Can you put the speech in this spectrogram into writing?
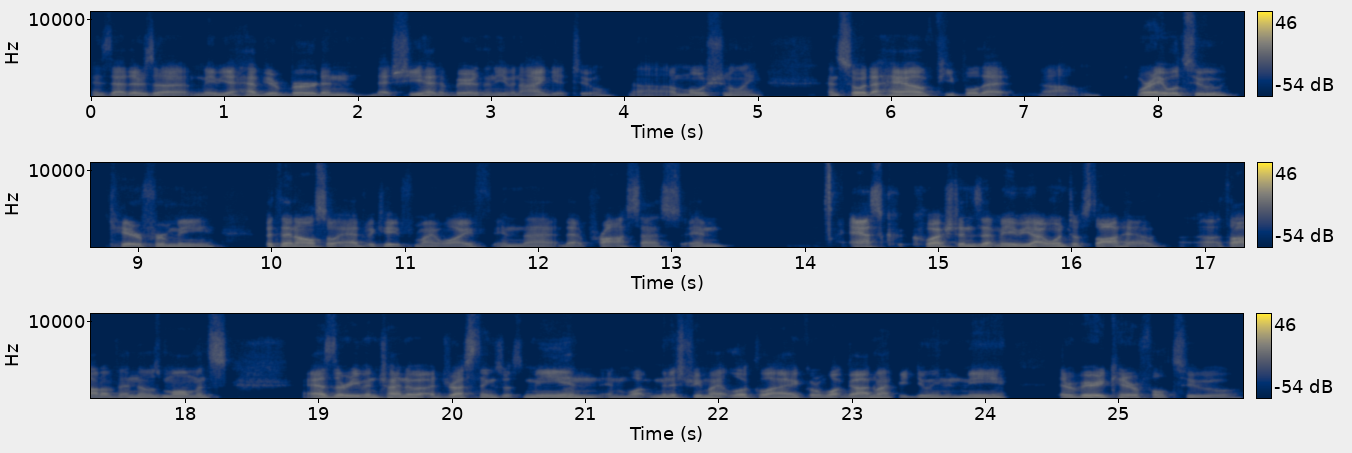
is that there's a maybe a heavier burden that she had to bear than even I get to uh, emotionally. And so to have people that um, were able to care for me, but then also advocate for my wife in that that process and ask questions that maybe I wouldn't have thought have uh, thought of in those moments as they're even trying to address things with me and, and what ministry might look like or what God might be doing in me. They're very careful to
